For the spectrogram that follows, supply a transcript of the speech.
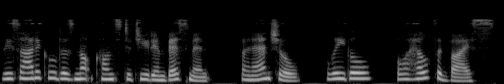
This article does not constitute investment, financial, legal, or health advice.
